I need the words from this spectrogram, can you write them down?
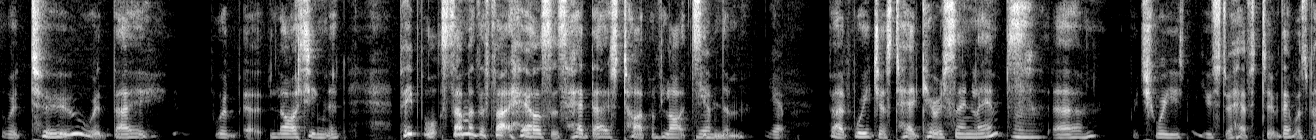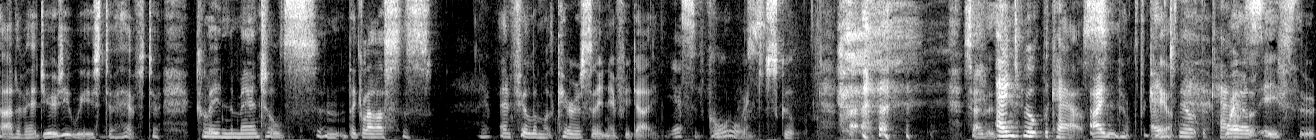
There were two where they were uh, lighting it. People, some of the houses had those type of lights in them, Yep. but we just had kerosene lamps, Mm. um, which we used to have to. That was part of our duty. We used to have to clean the mantles and the glasses. Yep. And fill them with kerosene every day. Yes, of before we went course. to school. So And milk the cows. And milk the And cows. milk the cows. Well, if there,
